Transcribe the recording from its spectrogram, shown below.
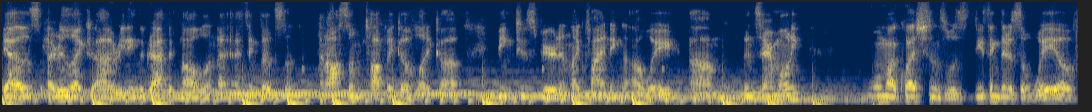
yeah was, i really liked uh, reading the graphic novel and i, I think that's a, an awesome topic of like uh, being two-spirit and like finding a way um, in ceremony. One of my questions was do you think there's a way of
